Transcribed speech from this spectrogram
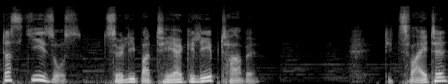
dass Jesus zölibatär gelebt habe. Die zweite,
